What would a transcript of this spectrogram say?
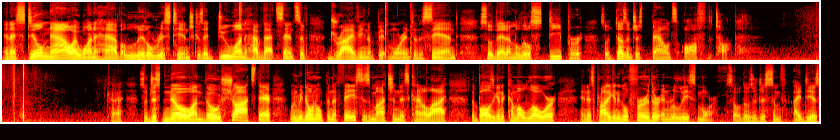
and I still now I want to have a little wrist hinge because I do want to have that sense of driving a bit more into the sand so that I'm a little steeper so it doesn't just bounce off the top okay? So just know on those shots there, when we don't open the face as much in this kind of lie, the ball is gonna come out lower and it's probably gonna go further and release more. So those are just some ideas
